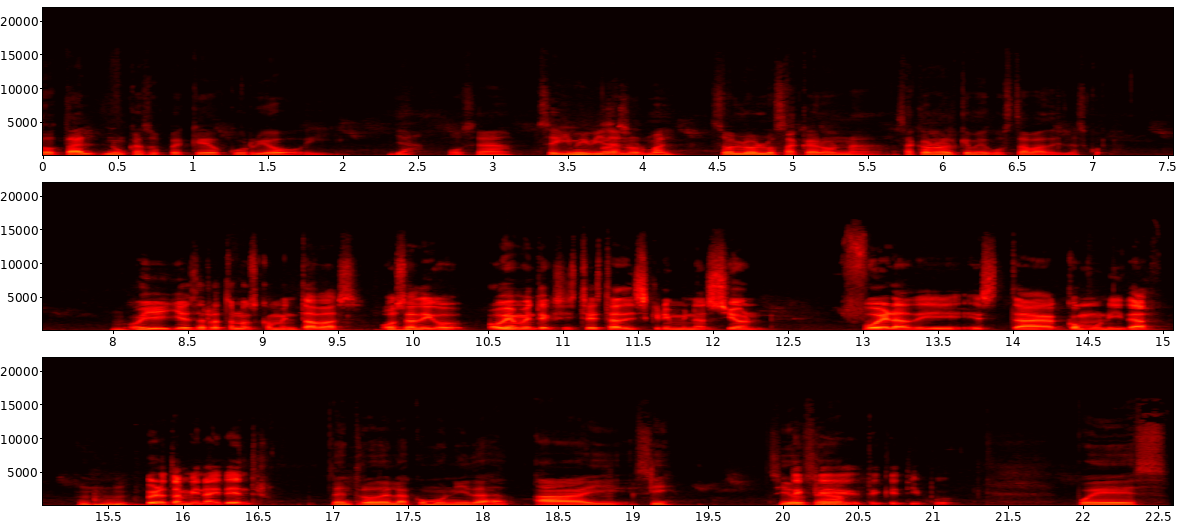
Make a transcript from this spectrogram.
Total, nunca supe qué ocurrió y ya, o sea, seguí mi vida normal. Solo lo sacaron a sacaron al que me gustaba de la escuela. Oye, y hace rato nos comentabas. O sea, digo, obviamente existe esta discriminación fuera de esta comunidad, pero también hay dentro. Dentro de la comunidad hay, sí, sí, ¿De, o sea, ¿De qué tipo? pues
